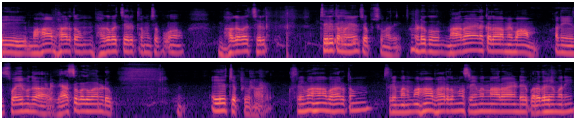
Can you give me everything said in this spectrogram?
ఈ మహాభారతం భగవత్ చరిత్రం చెప్పు భగవత్ చరి అనేది చెప్పుచున్నది. అందుకు నారాయణ కళామిమాం అని స్వయముగా వ్యాస భగవానుడు ఏ చెప్పి ఉన్నాడు శ్రీ మహాభారతం శ్రీమన్ మహాభారతం శ్రీమన్నారాయణే పరదయమని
